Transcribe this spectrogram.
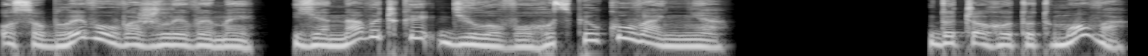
Особливо важливими є навички ділового спілкування. До чого тут мова?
